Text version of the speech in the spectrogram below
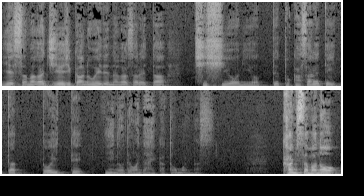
イエス様が十字架の上で流された血潮によって溶かされていったと言っていいのではないかと思います。神様の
